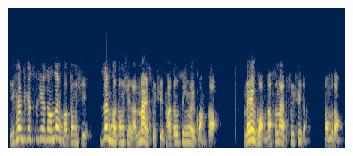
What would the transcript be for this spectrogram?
你看这个世界上任何东西，任何东西能卖出去，它都是因为广告，没有广告是卖不出去的，懂不懂？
